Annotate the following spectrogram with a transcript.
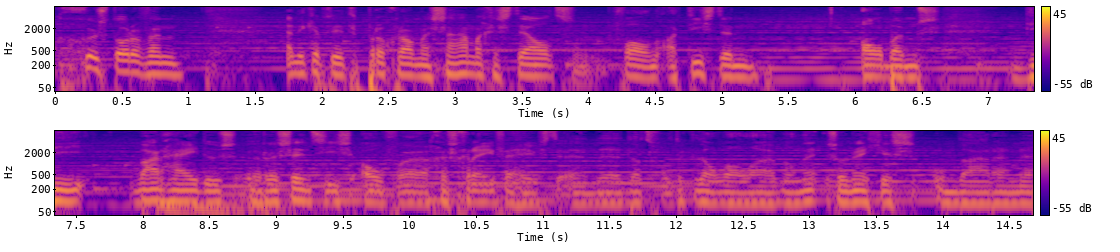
gestorven. En ik heb dit programma samengesteld van artiesten, albums die waar hij dus recensies over geschreven heeft. En uh, dat vond ik dan wel, uh, wel net, zo netjes om daar een, uh,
